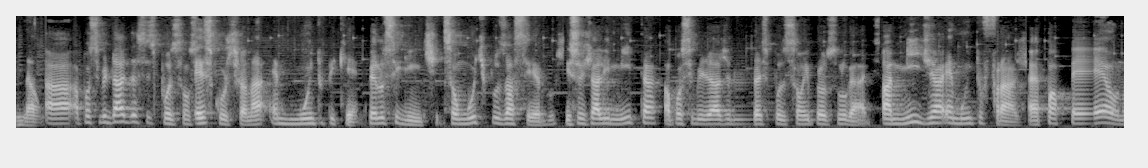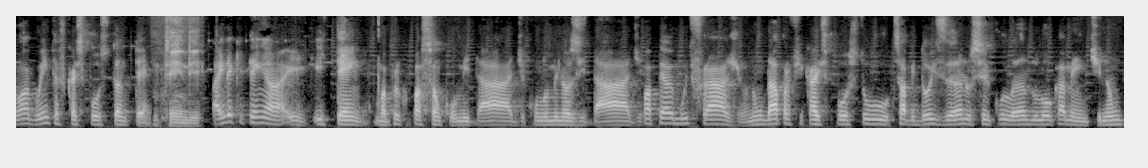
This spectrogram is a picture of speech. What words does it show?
não. A, a possibilidade dessa exposição excursionar é muito pequena. Pelo seguinte, são múltiplos acervos, isso já limita a possibilidade da exposição ir para outros lugares. A mídia é muito frágil. É, papel não aguenta ficar exposto tanto tempo. Entendi. Ainda que tenha, e, e tem, uma preocupação com umidade, com luminosidade, o papel é muito frágil. Não dá para ficar exposto, sabe, dois anos circulando loucamente. Não,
